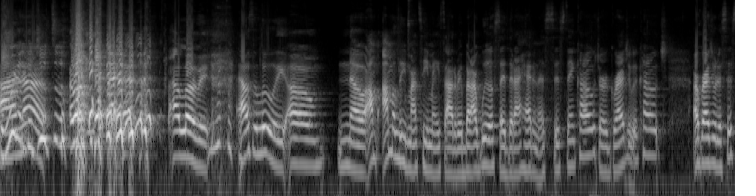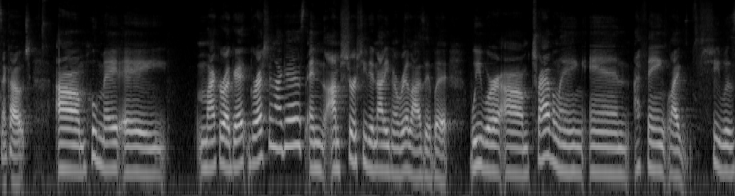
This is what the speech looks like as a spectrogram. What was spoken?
We're gonna get you too. I love it. Absolutely. Um, no, I'm, I'm gonna leave my teammates out of it, but I will say that I had an assistant coach or a graduate coach, a graduate assistant coach, um, who made a microaggression, I guess, and I'm sure she did not even realize it. But we were um, traveling, and I think like she was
